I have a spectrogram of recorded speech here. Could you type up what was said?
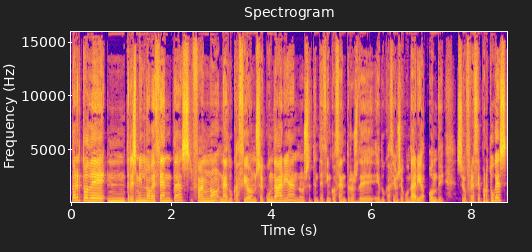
Perto de mm, 3.900 fanno na educación secundaria, nos 75 centros de educación secundaria onde se ofrece portugués,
